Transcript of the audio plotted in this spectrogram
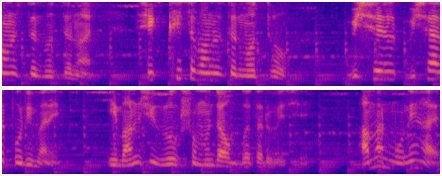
মানুষদের মধ্যে নয়, শিক্ষিত মানুষদের মধ্যেও বিশাল বিশাল পরিমাণে এই মানসিক রোগ সম্বন্ধে অজ্ঞতা রয়েছে। আমার মনে হয়,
